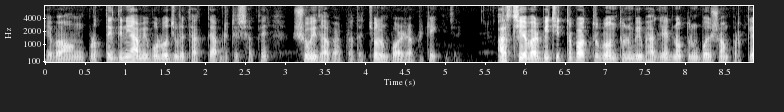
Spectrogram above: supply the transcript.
এবং প্রত্যেক দিনই আমি বলব জুড়ে থাকতে আপডেটের সাথে সুবিধা হবে আপনাদের। চলুন পরের আপডেটে এগিয়ে যাই। আসছি এবার বিচিত্রপত্র গ্রন্থন বিভাগের নতুন বই সম্পর্কে।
